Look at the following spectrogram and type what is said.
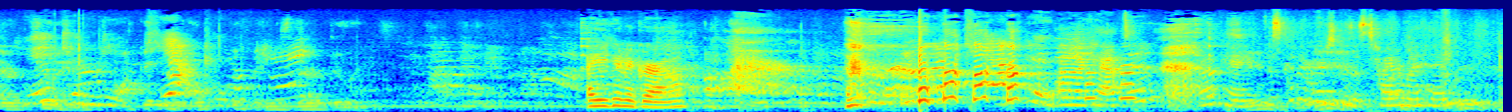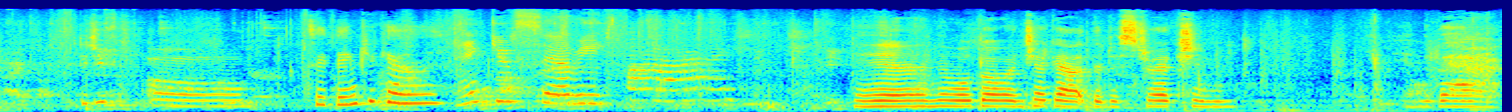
their You chewing, can be a talking about the things they're doing. are you gonna growl? Uh, Captain? Okay, this kind of hurts because it's tied on my head. Did you? Oh. Say thank you, Galen. Thank you, Sammy. Bye. And then we'll go and check out the distraction in the back.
